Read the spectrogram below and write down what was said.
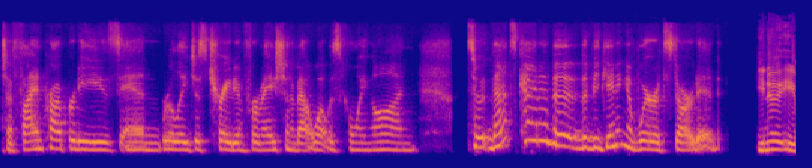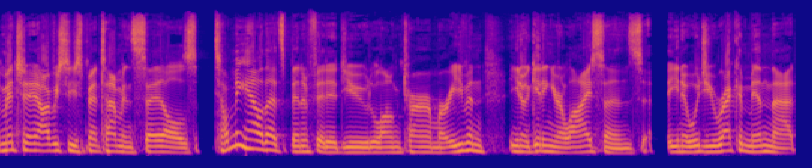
to find properties and really just trade information about what was going on. So that's kind of the, the beginning of where it started. You know, you mentioned obviously you spent time in sales. Tell me how that's benefited you long term or even, you know, getting your license. You know, would you recommend that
